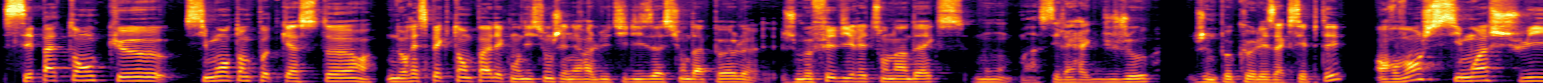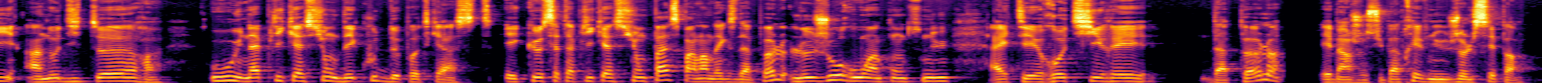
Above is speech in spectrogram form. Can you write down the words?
c'est pas tant que si moi en tant que podcasteur, ne respectant pas les conditions générales d'utilisation d'Apple, je me fais virer de son index, bon, bah, c'est les règles du jeu, je ne peux que les accepter. En revanche, si moi je suis un auditeur ou une application d'écoute de podcast et que cette application passe par l'index d'Apple, le jour où un contenu a été retiré d'Apple, eh ben je suis pas prévenu, je le sais pas.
